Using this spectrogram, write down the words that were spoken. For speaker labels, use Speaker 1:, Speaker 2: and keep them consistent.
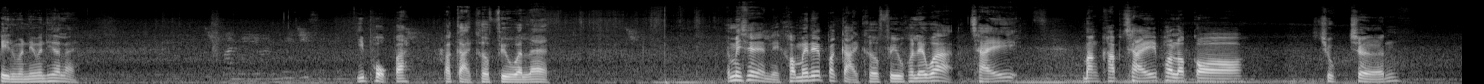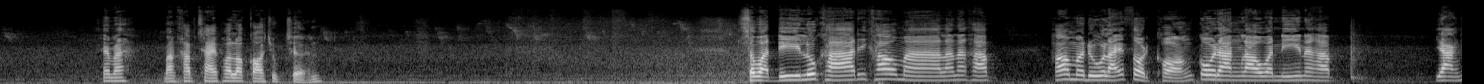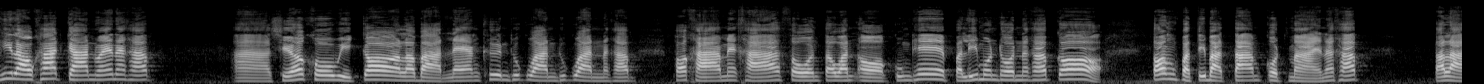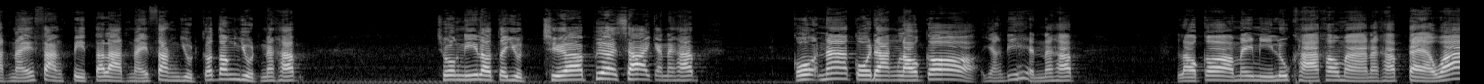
Speaker 1: ปิดวันนี้วันที่อะไร
Speaker 2: วันนี้วันที่ยี่สิบ
Speaker 1: ยี่หกปะประกาศเคอร์ฟิววันแรกเอ้ยไม่ใช่นี่เขาไม่ได้ประกาศเคอร์ฟิวเขาเรียกว่าใช้บังคับใช้พรกฉุกเฉิน ใช่ไหมบังคับใช้พรกฉุกเฉิน สวัสดีลูกค้าที่เข้ามาแล้วนะครับ เข้ามาดูไลฟ์สดของโกดังเราวันนี้นะครับ อย่างที่เราคาดการไว้นะครับเชื้อโควิดก็ระบาดแรงขึ้นทุกวันทุกวันนะครับพ่อค้าแม่ค้าโซนตะวันออกกรุงเทพปริมณฑลนะครับ ก็ต้องปฏิบัติตามกฎหมายนะครับ ตลาดไหนสั่งปิดตลาดไหนสั่งหยุดก็ต้องหยุดนะครับ ช่วงนี้เราจะหยุดเชื้อเพื่อชาติกันนะครับ โกหน้าโกดังเราก็อย่างที่เห็นนะครับ เราก็ไม่มีลูกค้าเข้ามานะครับ แต่ว่า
